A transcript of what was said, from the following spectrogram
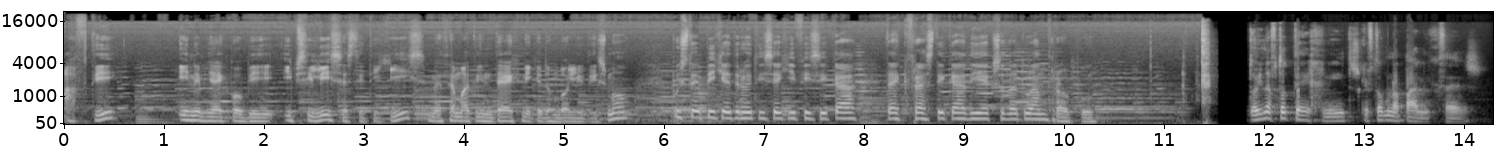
Αυτή είναι μια εκπομπή υψηλής αισθητικής με θέμα την τέχνη και τον πολιτισμό που στο επίκεντρο της έχει φυσικά τα εκφραστικά διέξοδα του ανθρώπου. Το είναι αυτό τέχνη, το σκεφτόμουν πάλι χθες.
